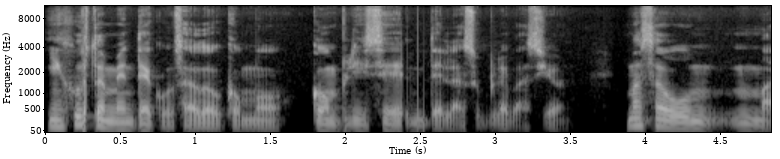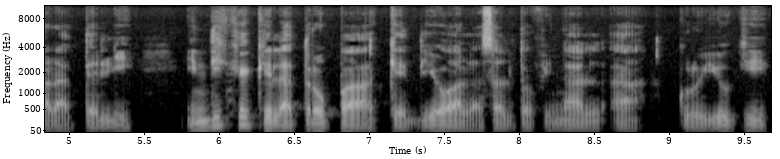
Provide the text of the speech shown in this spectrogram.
injustamente acusado como cómplice de la sublevación. Más aún, Maratelli indica que la tropa que dio al asalto final a Kuruyuki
